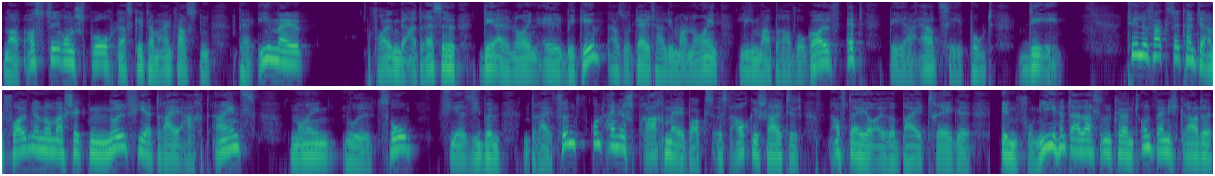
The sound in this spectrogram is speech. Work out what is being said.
Nordostsee-Rundspruch. Das geht am einfachsten per E-Mail Folgende Adresse dl9lbg, also Delta Lima 9 Lima Bravo Golf at darc.de. Telefaxe könnt ihr an folgende Nummer schicken 04381 902 4735 und eine Sprachmailbox ist auch geschaltet, auf der ihr eure Beiträge in Phonie hinterlassen könnt. Und wenn ich gerade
